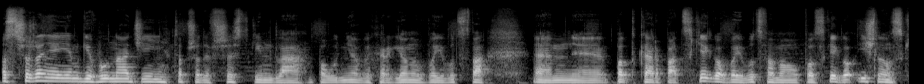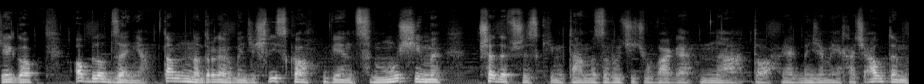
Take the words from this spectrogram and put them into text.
Ostrzeżenie IMGW na dzień to przede wszystkim dla południowych regionów województwa e, podkarpackiego, województwa małopolskiego i śląskiego oblodzenia. Tam na drogach będzie ślisko, więc musimy przede wszystkim tam zwrócić uwagę na to, jak będziemy jechać autem.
